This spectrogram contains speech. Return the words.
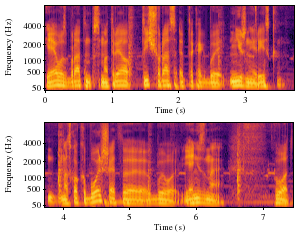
Я его с братом посмотрел тысячу раз, это как бы нижний риск. Насколько больше это было, я не знаю. Вот.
